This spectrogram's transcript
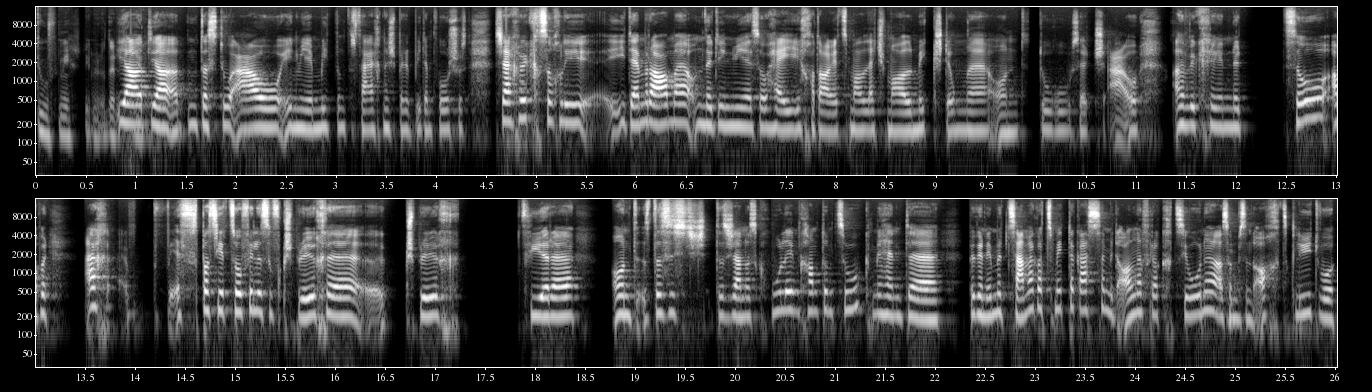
Du für mich stimmst, oder? ja, ja, dass du auch irgendwie mit unterzeichnest bei, bei dem Vorschuss. Es ist eigentlich wirklich so ein bisschen in diesem Rahmen und nicht irgendwie so, hey, ich habe da jetzt mal letztes Mal mitgestimmt und du solltest auch. Also wirklich nicht so, aber eigentlich, es passiert so vieles auf Gespräche, äh, Gespräche führen und das ist, das ist auch noch das Coole im Kanton Zug. Wir, haben, äh, wir gehen immer zusammen zu Mittagessen mit allen Fraktionen. Also wir sind 80 Leute,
